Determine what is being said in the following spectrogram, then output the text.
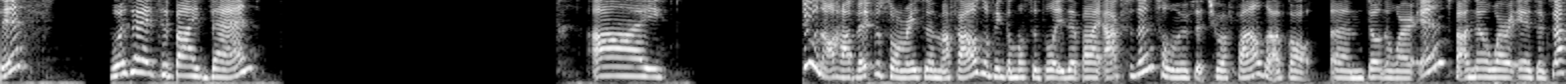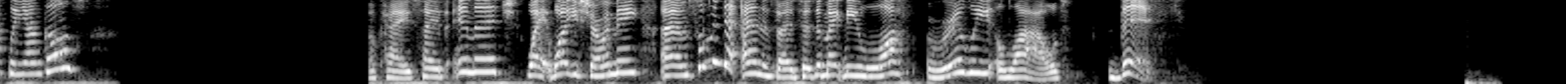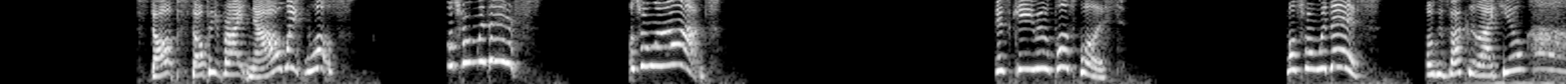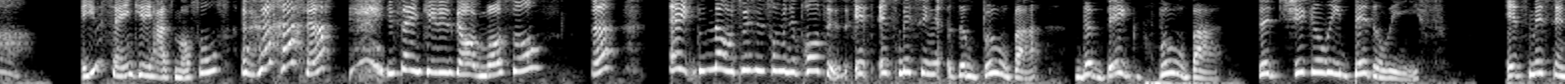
This was edited by then. I do not have it for some reason in my files. I think I must have deleted it by accident or moved it to a file that I've got, um, don't know where it is, but I know where it is exactly, Yankos. Okay, save image. Wait, what are you showing me? Um, something that N has edited to make me laugh really loud. This. Stop, stop it right now. Wait, what's, what's wrong with this? What's wrong with that? It's Kiryu Plus Plus. What's wrong with this? Look exactly like you. Are you saying Kitty has muscles? you saying Kitty's got muscles? Huh? Hey, no, it's missing something important. It's it's missing the booba, the big booba, the jiggly biddlies. It's missing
